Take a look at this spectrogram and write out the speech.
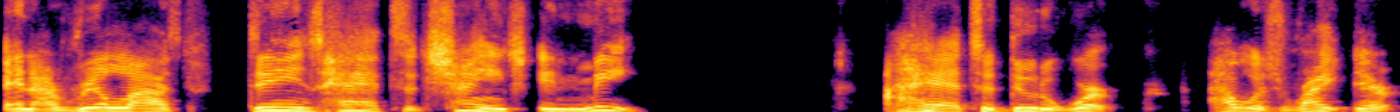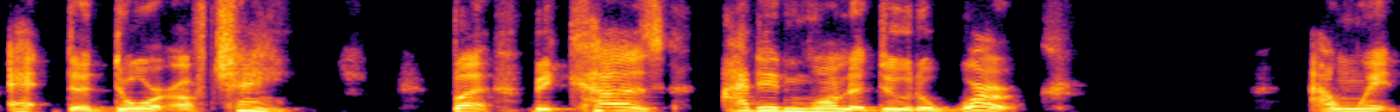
and I realized things had to change in me. I had to do the work. I was right there at the door of change. But because I didn't want to do the work, I went,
